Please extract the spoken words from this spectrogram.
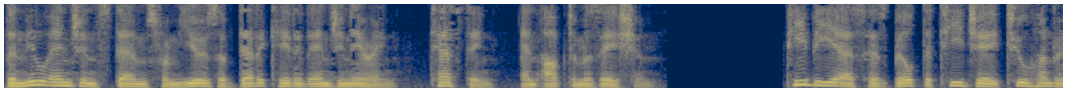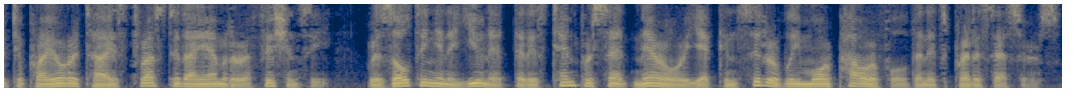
The new engine stems from years of dedicated engineering, testing, and optimization. PBS has built the TJ200 to prioritize thrust-to-diameter efficiency, resulting in a unit that is 10% narrower yet considerably more powerful than its predecessors.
